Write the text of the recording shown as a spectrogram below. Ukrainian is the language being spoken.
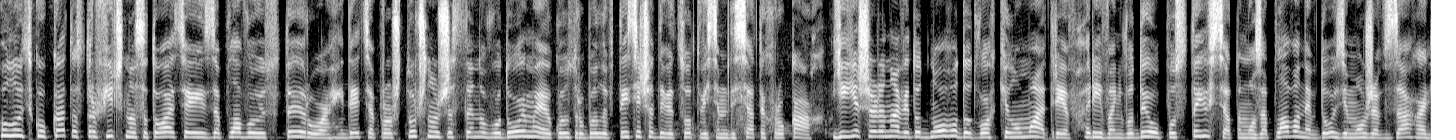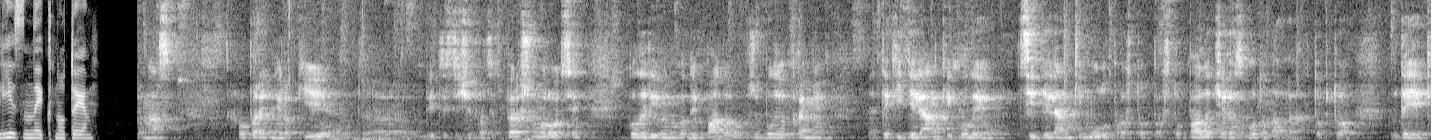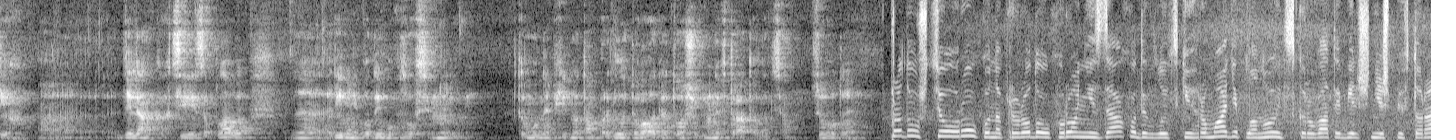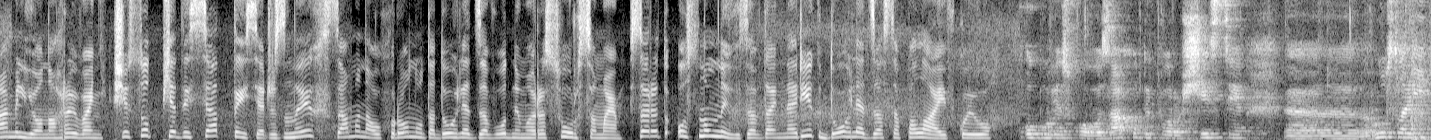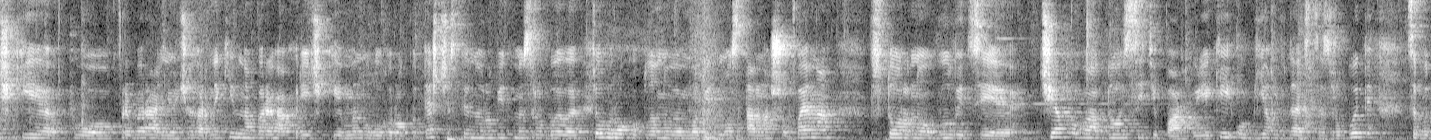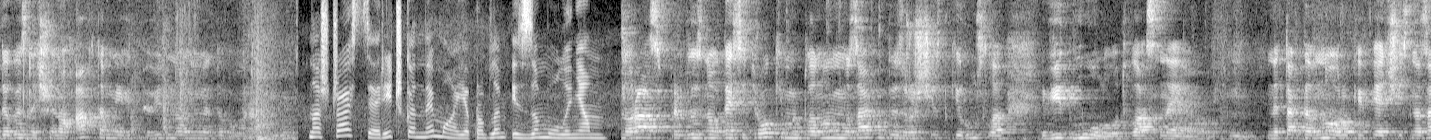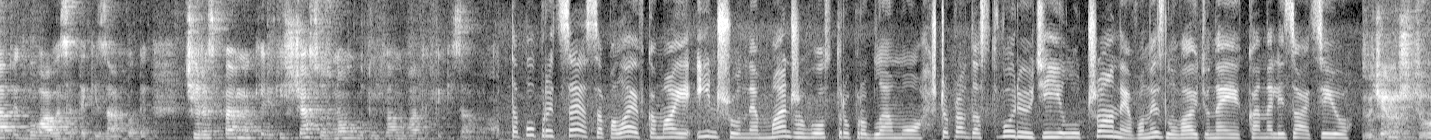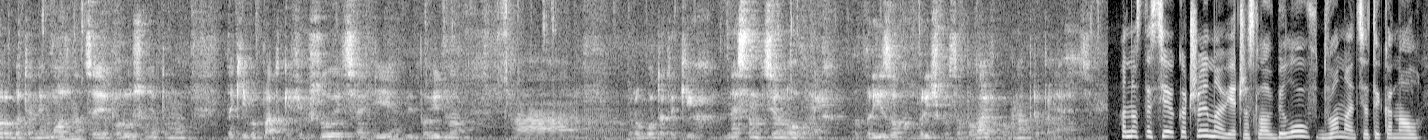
У Луцьку катастрофічна ситуація із заплавою стиру. Йдеться про штучну частину водойми, яку зробили в 1980-х роках. Її ширина від 1 до 2 кілометрів. Рівень води опустився, тому заплава невдовзі може взагалі зникнути. У нас попередні роки, е, в 2021 році, коли рівень води падав, вже були окремі е, такі ділянки, коли ці ділянки мулу просто проступали через воду наверх. Тобто в деяких е, ділянках цієї заплави е, рівень води був зовсім нульовий. Тому необхідно там приділити увагу для того, щоб ми не втратили цю, цю водойму. Впродовж цього року на природоохоронні заходи в Луцькій громаді планують скерувати більш ніж півтора мільйона гривень. 650 тисяч з них саме на охорону та догляд за водними ресурсами. Серед основних завдань на рік догляд за Сапалаївкою. Обов'язково заходи по розчистці е, русла річки, по прибиранню чагарників на берегах річки. Минулого року теж частину робіт ми зробили. Цього року плануємо від моста на Шопена в сторону вулиці Чехова до Сіті парку. Який об'єм вдасться зробити, це буде визначено актами і відповідними договорами. На щастя, річка не має проблем із замуленням. Ну, Раз приблизно в 10 років ми плануємо заходи з розчистки русла від мулу. От, власне, не так давно, років 5-6 назад, відбувалися такі заходи. Через певну кількість часу знову будемо планувати такі заходи. Та попри це, Сапалаївка має іншу, не менш гостру проблему. Щоправда, створюють її лучани, вони зливають у неї каналізацію. Звичайно, що цього робити не можна, це є порушення, тому такі випадки фіксуються і відповідно а, робота таких несанкціонованих врізок в річку Сапалаївку вона припиняється. Анастасія Качина, В'ячеслав Білов, 12 канал.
